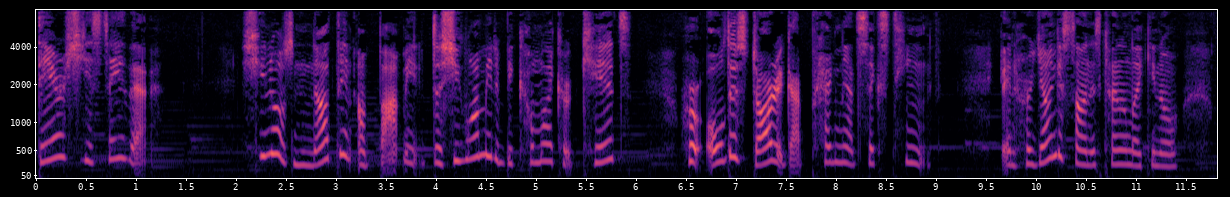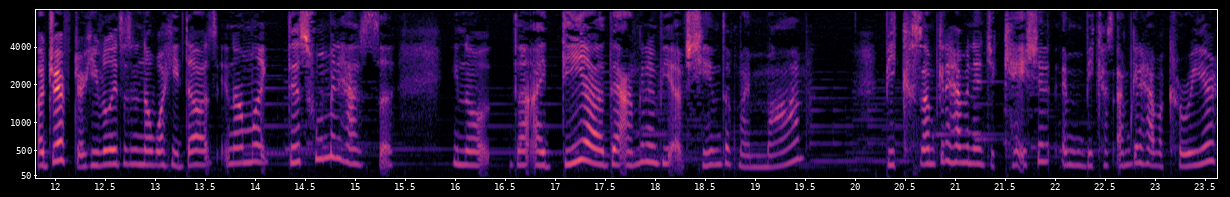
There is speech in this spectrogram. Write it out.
dare she say that? She knows nothing about me. Does she want me to become like her kids? Her oldest daughter got pregnant at 16 and her youngest son is kind of like you know a drifter he really doesn't know what he does and i'm like this woman has the you know the idea that i'm gonna be ashamed of my mom because i'm gonna have an education and because i'm gonna have a career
